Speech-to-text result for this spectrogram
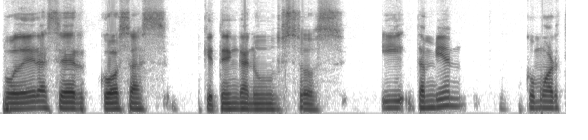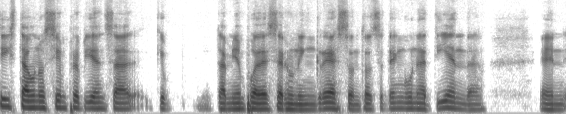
poder hacer cosas que tengan usos y también como artista uno siempre piensa que también puede ser un ingreso, entonces tengo una tienda en,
